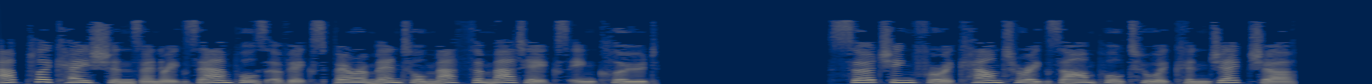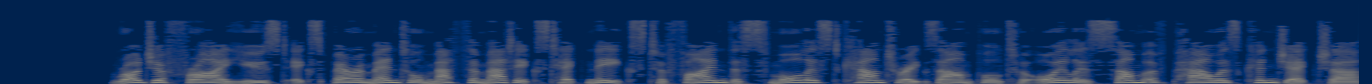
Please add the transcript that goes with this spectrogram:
Applications and examples of experimental mathematics include Searching for a counterexample to a conjecture. Roger Frye used experimental mathematics techniques to find the smallest counterexample to Euler's sum of powers conjecture.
